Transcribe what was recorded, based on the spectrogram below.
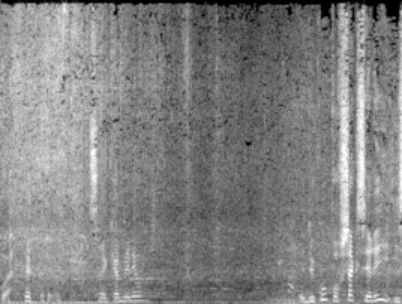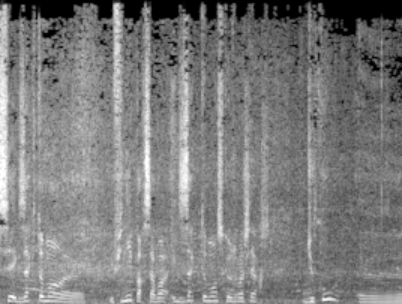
quoi. c'est un caméléon. Et du coup, pour chaque série, il sait exactement, euh, il finit par savoir exactement ce que je recherche. Du coup, euh,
